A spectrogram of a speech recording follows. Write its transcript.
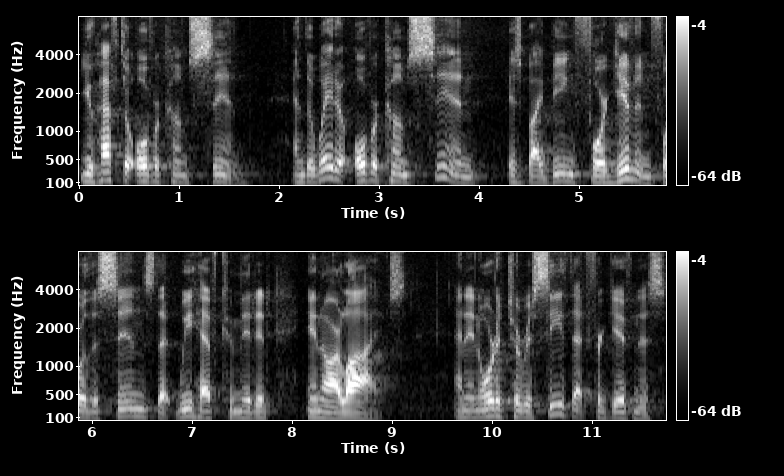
you have to overcome sin. And the way to overcome sin is by being forgiven for the sins that we have committed in our lives. And in order to receive that forgiveness,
